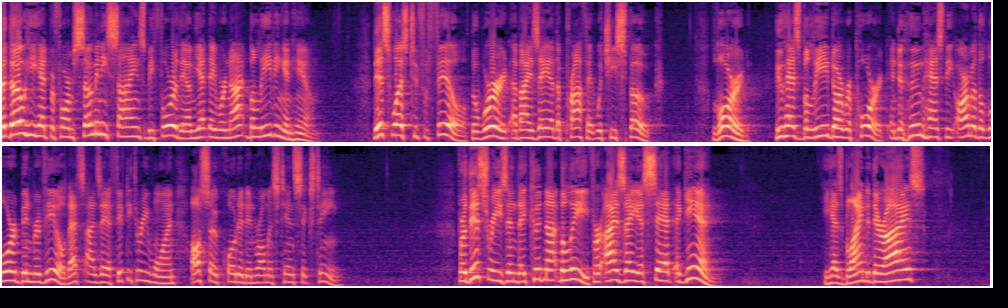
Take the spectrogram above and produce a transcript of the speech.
But though he had performed so many signs before them, yet they were not believing in him. This was to fulfill the word of Isaiah the prophet, which he spoke Lord, who has believed our report, and to whom has the arm of the Lord been revealed? That's Isaiah 53 1, also quoted in Romans ten sixteen. For this reason they could not believe, for Isaiah said again, He has blinded their eyes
